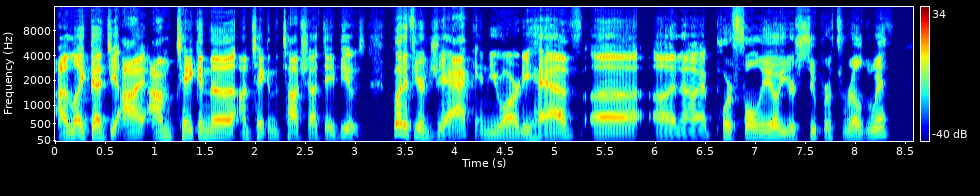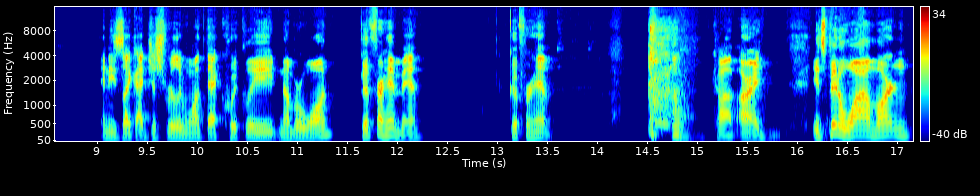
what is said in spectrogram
I like that. I I'm taking the I'm taking the Top Shot debuts. But if you're Jack and you already have uh, a uh, portfolio you're super thrilled with, and he's like, I just really want that Quickley. number one. Good for him, man. Good for him. Cobb. All right. It's been a while, Martin.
